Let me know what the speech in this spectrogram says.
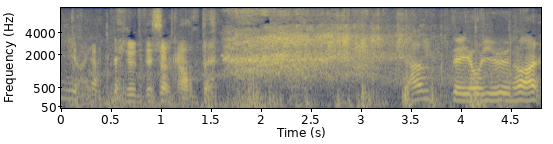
何をやってるんでしょうか本当なんて余裕のある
